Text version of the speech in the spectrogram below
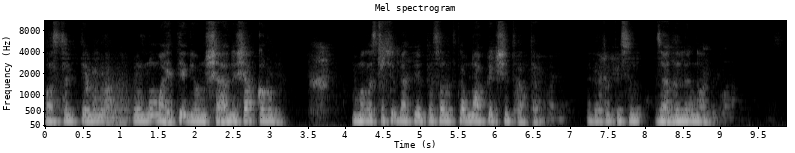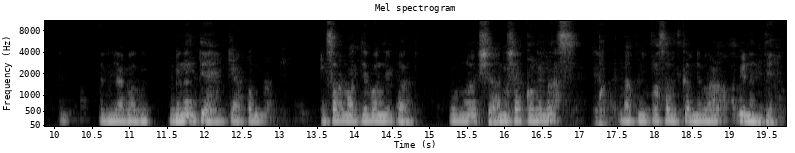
वास्तविक त्यांनी पूर्ण माहिती घेऊन शहानिशा करून मगच तशी बातमी प्रसारित करणं अपेक्षित होतं. तसं झालेलं नाही. तर याबाबत विनंती आहे की आपण प्रसारमाध्यमांनी पण पूर्ण शहानिशा करूनच बातमी प्रसारित करण्याबाबत विनंती आहे.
